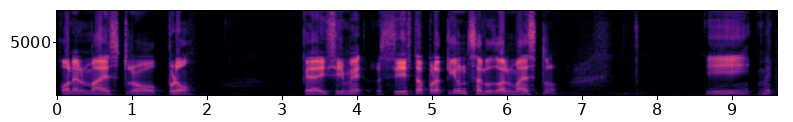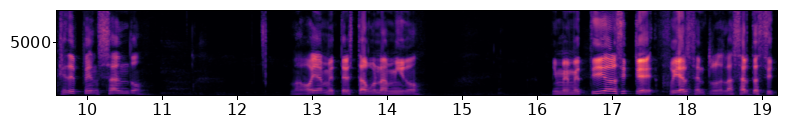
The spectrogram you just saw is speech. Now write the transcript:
con el maestro pro. Que ahí sí me... Si está por aquí un saludo al maestro y me quedé pensando, me voy a meter, estaba un amigo. Y me metí, ahora sí que fui al centro de las artes y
